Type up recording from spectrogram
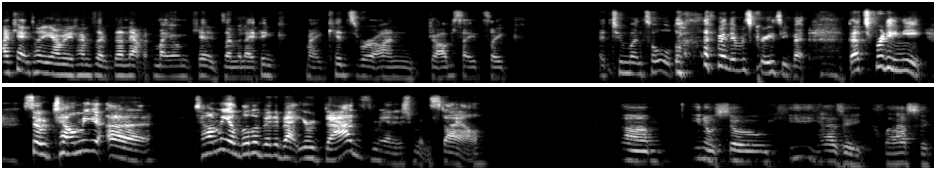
I can't tell you how many times I've done that with my own kids. I mean, I think my kids were on job sites like at two months old. I mean, it was crazy, but that's pretty neat. So tell me, uh, tell me a little bit about your dad's management style. Um, you know, so he has a classic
